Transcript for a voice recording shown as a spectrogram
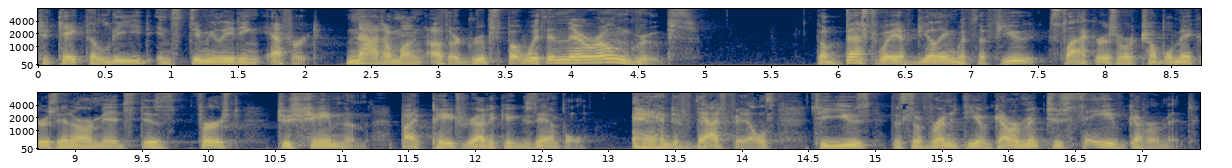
to take the lead in stimulating effort, not among other groups, but within their own groups. The best way of dealing with the few slackers or troublemakers in our midst is, first, to shame them by patriotic example, and if that fails, to use the sovereignty of government to save government.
